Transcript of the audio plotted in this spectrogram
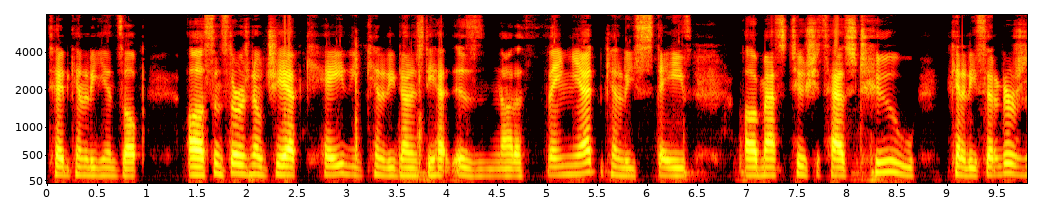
Ted Kennedy ends up, uh, since there's no JFK, the Kennedy dynasty is not a thing yet. Kennedy stays. Uh, Massachusetts has two Kennedy senators,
